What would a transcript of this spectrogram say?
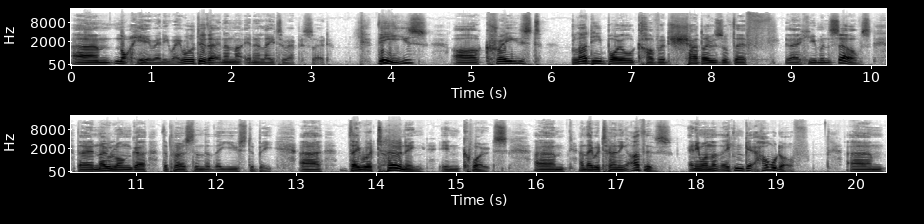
Um, not here anyway. We'll do that in a, in a later episode. These are crazed bloody boil covered shadows of their f- their human selves. They are no longer the person that they used to be. Uh, they were turning in quotes, um, and they were turning others, anyone that they can get hold of, um,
